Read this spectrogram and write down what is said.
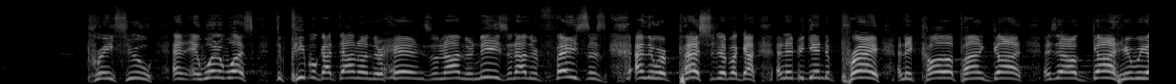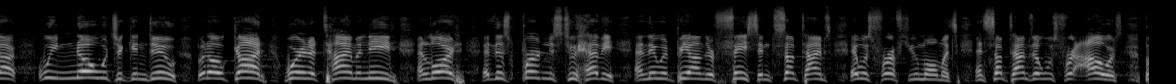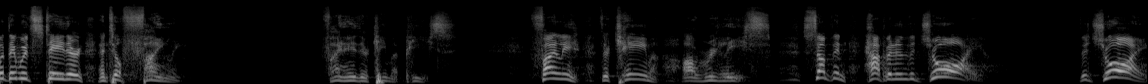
pray through. And, and what it was, the people got down on their hands and on their knees and on their faces, and they were passionate about God. And they began to pray and they call upon God and say, Oh God, here we are. We know what you can do, but oh God, we're in a time of need. And Lord, this burden is too heavy. And they would be on their face, and sometimes it was for a few moments, and sometimes it was for hours, but they would stay there until finally, finally, there came a peace. Finally, there came a release something happened in the joy. The joy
